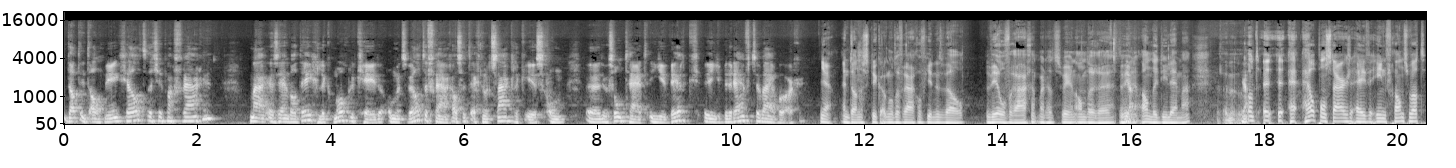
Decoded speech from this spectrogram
dat in het algemeen geldt dat je het mag vragen. Maar er zijn wel degelijk mogelijkheden om het wel te vragen als het echt noodzakelijk is om uh, de gezondheid in je werk, in je bedrijf te waarborgen. Ja, en dan is natuurlijk ook nog de vraag of je het wel wil vragen. Maar dat is weer een, andere, weer ja. een ander dilemma. Ja. Want uh, help ons daar eens even in, Frans. Wat,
